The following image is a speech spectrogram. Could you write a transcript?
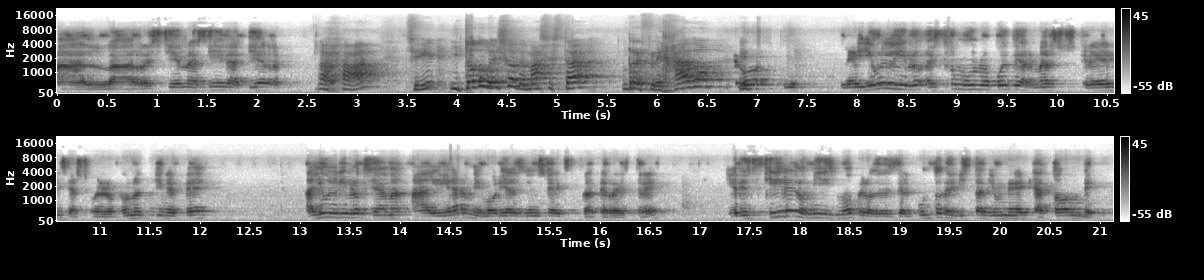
a la recién nacida tierra. Ajá, sí, y todo eso además está reflejado leí un libro, es como uno puede armar sus creencias en lo que uno tiene fe. Hay un libro que se llama Alia, Memorias de un ser extraterrestre, que describe lo mismo, pero desde el punto de vista de un hecatombe.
